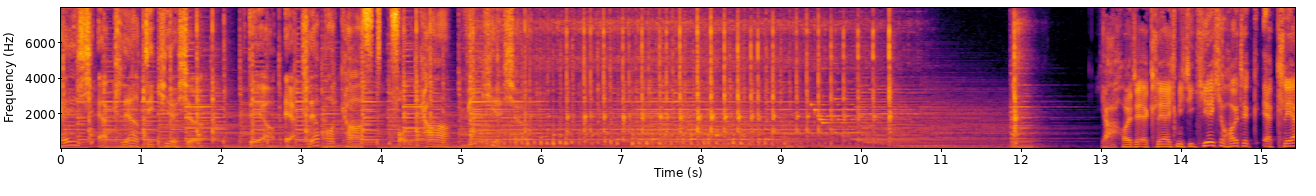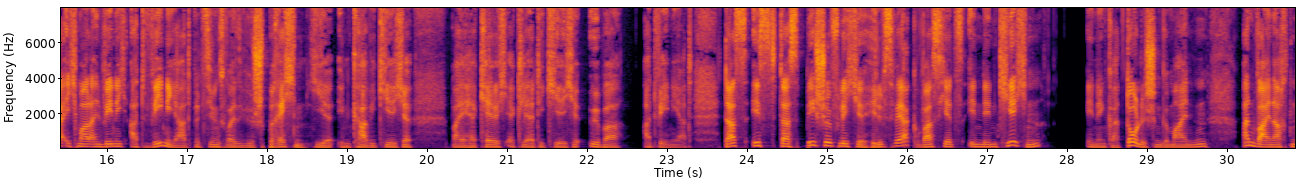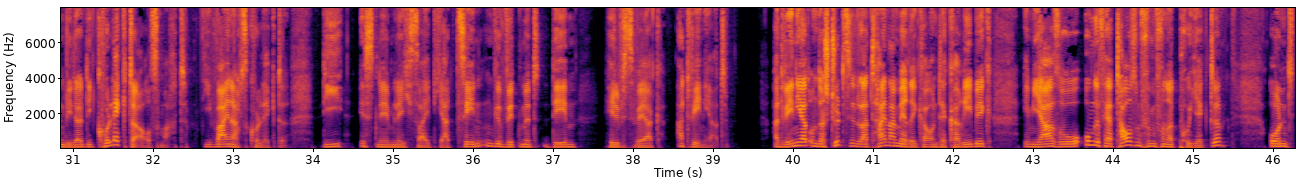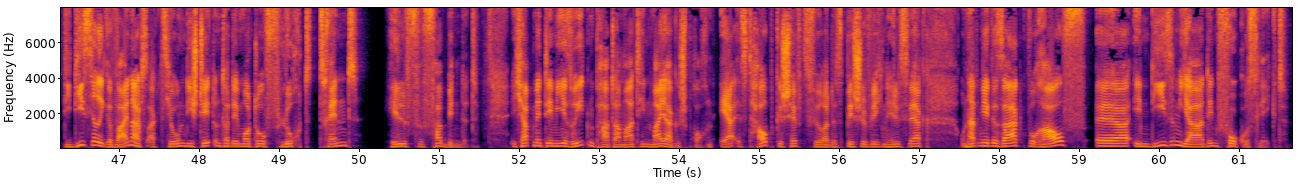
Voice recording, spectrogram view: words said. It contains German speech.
Kelch erklärt die Kirche. Der Erklärpodcast von K wie Kirche. Ja, heute erkläre ich nicht die Kirche, heute erkläre ich mal ein wenig Adveniat, beziehungsweise wir sprechen hier in KW Kirche bei Herr Kelch erklärt die Kirche über Adveniat. Das ist das bischöfliche Hilfswerk, was jetzt in den Kirchen in den katholischen Gemeinden an Weihnachten wieder die Kollekte ausmacht. Die Weihnachtskollekte. Die ist nämlich seit Jahrzehnten gewidmet dem Hilfswerk Adveniat. Adveniat unterstützt in Lateinamerika und der Karibik im Jahr so ungefähr 1500 Projekte und die diesjährige Weihnachtsaktion, die steht unter dem Motto Flucht trennt, Hilfe verbindet. Ich habe mit dem Jesuitenpater Martin Meyer gesprochen. Er ist Hauptgeschäftsführer des bischöflichen Hilfswerk und hat mir gesagt, worauf er in diesem Jahr den Fokus legt.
